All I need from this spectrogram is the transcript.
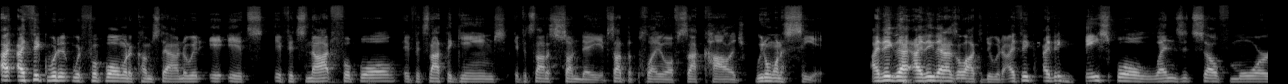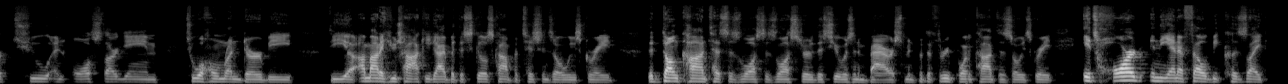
I, I think with it with football, when it comes down to it, it, it's if it's not football, if it's not the games, if it's not a Sunday, if it's not the playoffs, it's not college, we don't want to see it. I think that I think that has a lot to do with it. I think I think baseball lends itself more to an All Star game, to a home run derby. The uh, I'm not a huge hockey guy, but the skills competition is always great. The dunk contest has lost its luster. This year was an embarrassment, but the three point contest is always great. It's hard in the NFL because like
